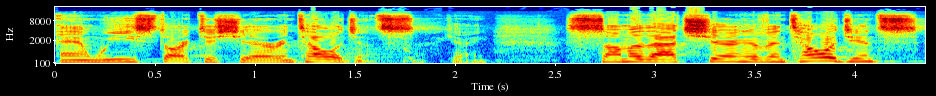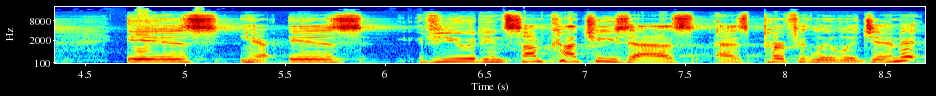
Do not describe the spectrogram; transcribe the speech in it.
And we start to share intelligence. Okay, some of that sharing of intelligence is, you know, is viewed in some countries as, as perfectly legitimate,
